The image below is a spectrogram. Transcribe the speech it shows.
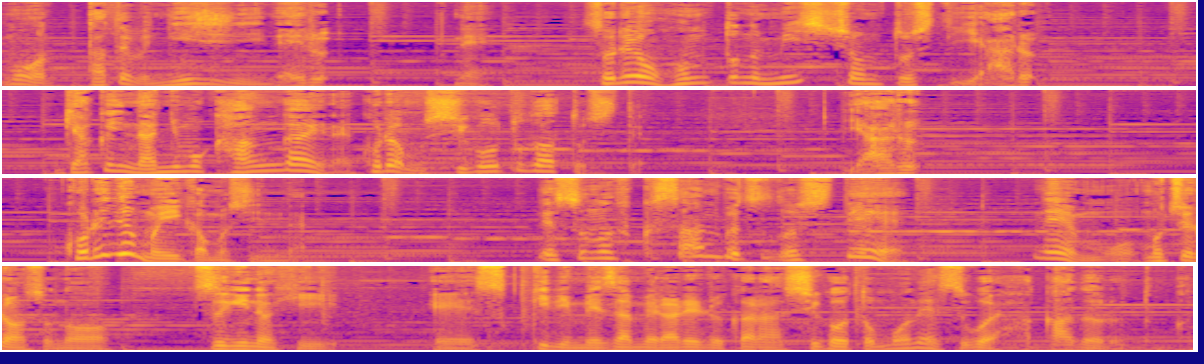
もう例えば2時に寝る。ね。それを本当のミッションとしてやる。逆に何も考えない。これはもう仕事だとして。やる。これでもいいかもしんない。で、その副産物として、ね、も、もちろんその、次の日、えー、すっきり目覚められるから仕事もね、すごいはかどるとか。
